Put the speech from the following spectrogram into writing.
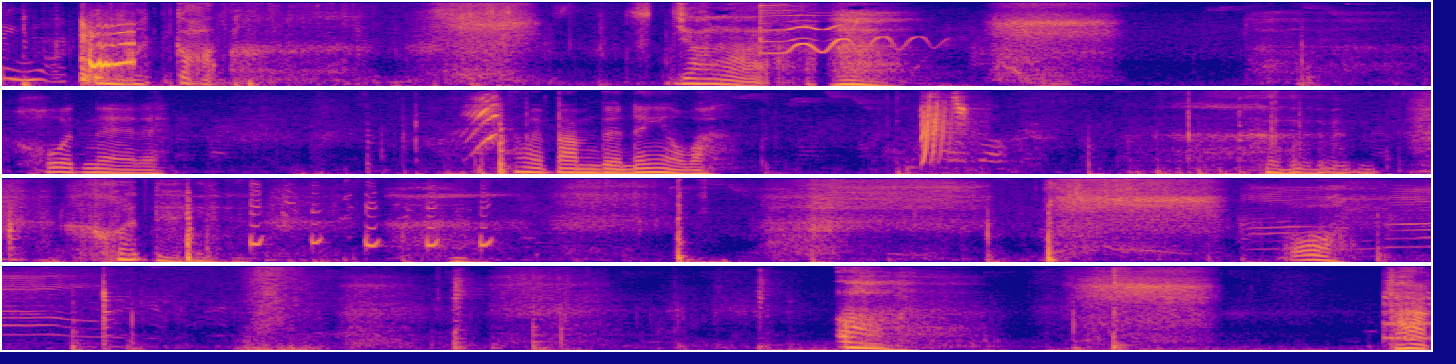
ลิงอะโอ้ my god สุดยอดเลยอะโคตรเหนื่อยเลยทำไมปามเดินได้ไงวะ โคตรเหนื่อยโอ้อ้อพัก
